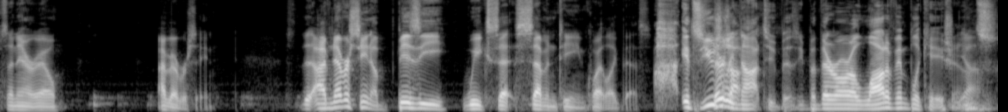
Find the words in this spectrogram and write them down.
scenario I've ever seen. I've never seen a busy week set 17 quite like this. It's usually a- not too busy, but there are a lot of implications.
